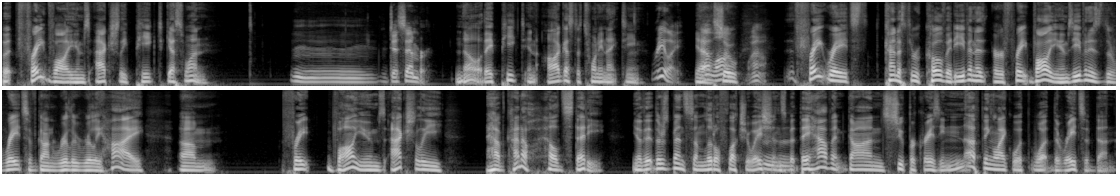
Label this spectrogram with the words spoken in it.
but freight volumes actually peaked. Guess when? Mm, December. No, they peaked in August of 2019. Really? Yeah. So wow. Freight rates kind of through COVID, even as, or freight volumes, even as the rates have gone really, really high, um, freight volumes actually have kind of held steady you know, there's been some little fluctuations, mm-hmm. but they haven't gone super crazy. Nothing like what what the rates have done.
